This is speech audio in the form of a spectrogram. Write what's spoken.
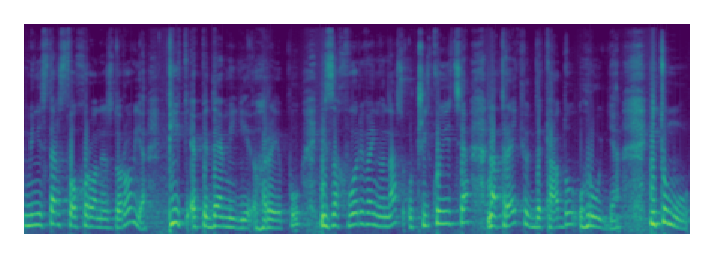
Міністерства охорони здоров'я, пік епідемії грипу і захворювань у нас очікується на третю декаду грудня. І тому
